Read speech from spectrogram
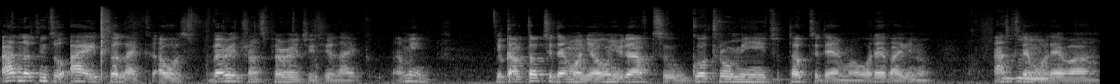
I had nothing to hide. So, like, I was very transparent with you. Like, I mean, you can talk to them on your own. You don't have to go through me to talk to them or whatever, you know. Ask them Mhm. whatever.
